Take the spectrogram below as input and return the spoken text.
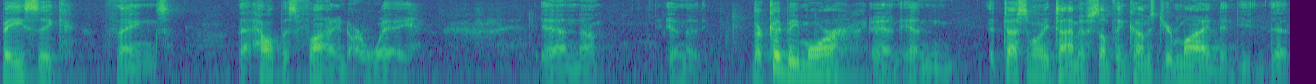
basic things that help us find our way. And um, in the, there could be more. And, and at testimony time, if something comes to your mind and you, that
